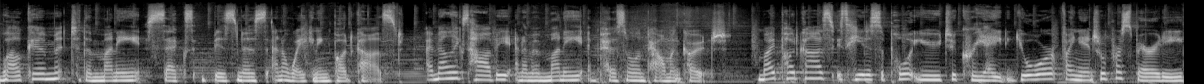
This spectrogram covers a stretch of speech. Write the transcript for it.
Welcome to the Money, Sex, Business, and Awakening podcast. I'm Alex Harvey, and I'm a money and personal empowerment coach. My podcast is here to support you to create your financial prosperity,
